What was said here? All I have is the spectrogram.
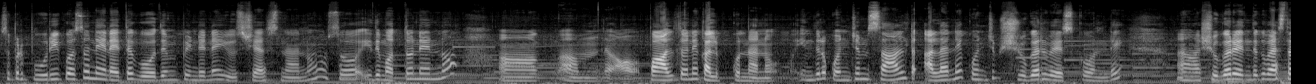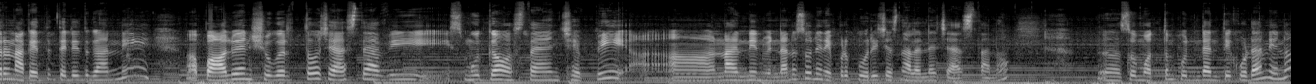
సో ఇప్పుడు పూరీ కోసం నేనైతే గోధుమ పిండినే యూజ్ చేస్తున్నాను. సో ఇది మొత్తం నేను పాలతోనే కలుపుకున్నాను. ఇందులో కొంచెం సాల్ట్ అలానే కొంచెం షుగర్ వేసుకోండి. షుగర్ ఎందుకు వేస్తారో నాకైతే తెలియదు కానీ పాలు అండ్ షుగర్తో చేస్తే అవి స్మూత్గా వస్తాయని చెప్పి నేను విన్నాను. సో నేను ఎప్పుడు పూరీ చేసినా అలానే చేస్తాను. సో మొత్తం పిండి అంతా కూడా నేను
